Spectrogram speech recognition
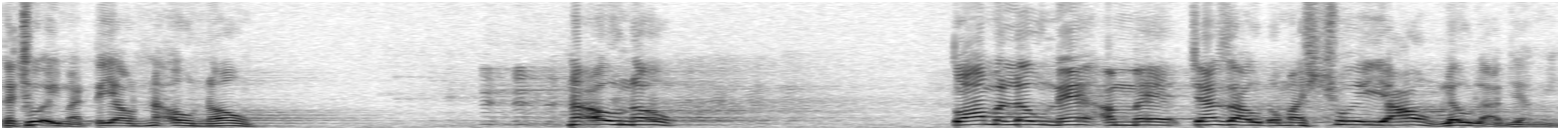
တချို့အိမ်မှာတယောက်နှစ်အုပ်နှုံးနှစ်အုပ်နှုံးသွားမလုံးနဲ့အမေကျန်းစာအုပ်တော့မှရွှေရောင်းလှုပ်လာပြန်ပြီ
